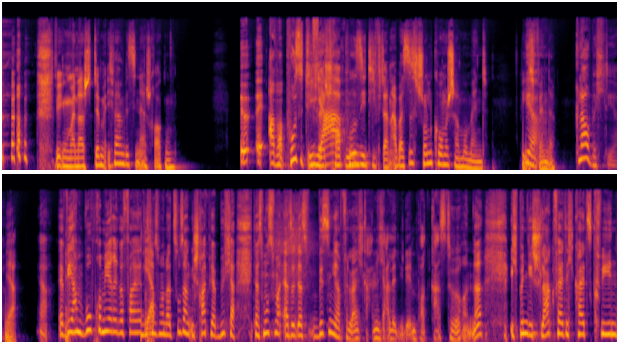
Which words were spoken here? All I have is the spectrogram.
wegen meiner Stimme. Ich war ein bisschen erschrocken. Äh, äh, aber positiv Ja, erschrocken. positiv dann. Aber es ist schon ein komischer Moment, wie Ja. ich finde. Glaube ich dir. Ja. Ja, Äh, wir haben Buchpremiere gefeiert, das Ja. muss man dazu sagen. Ich schreibe ja Bücher. Das muss man, also das wissen ja vielleicht gar nicht alle, die den Podcast hören. Ne? Ich bin die Schlagfertigkeitsqueen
